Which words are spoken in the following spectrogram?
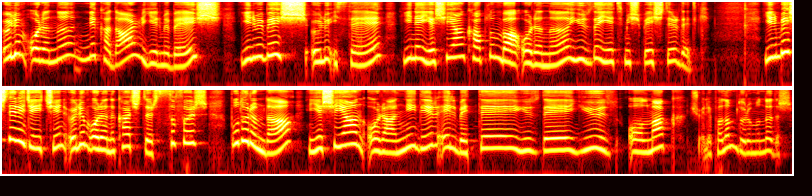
Ölüm oranı ne kadar? 25. 25 ölü ise yine yaşayan kaplumbağa oranı %75'tir dedik. 25 derece için ölüm oranı kaçtır? 0. Bu durumda yaşayan oran nedir? Elbette %100 olmak şöyle yapalım durumundadır.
